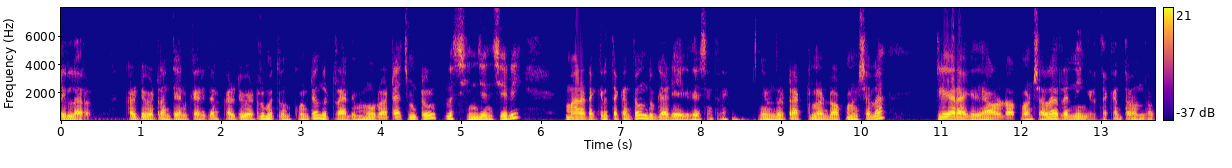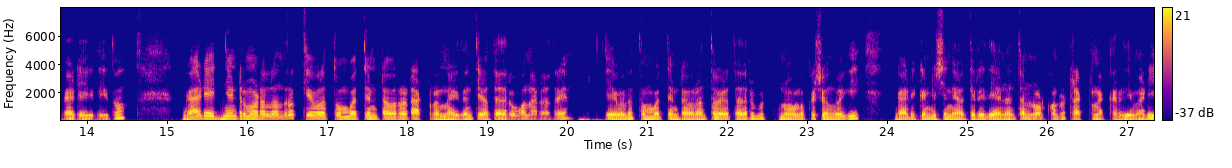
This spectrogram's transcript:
ಟಿಲ್ಲರ್ ಕಲ್ಟಿವೇಟರ್ ಅಂತ ಏನು ಕರೀತಾರೆ? ಕಲ್ಟಿವೇಟರ್ ಮತ್ತು ಒಂದು ಕುಂಟೆ, ಒಂದು ಟ್ರಾಲಿ ಮೂರು ಅಟ್ಯಾಚ್ಮೆಂಟ್ಗಳು ಪ್ಲಸ್ ಇಂಜಿನ್ ಸೇರಿ ಮಾರಾಟಕ್ಕೆ ಇರ್ತಕ್ಕಂಥ ಒಂದು ಗಾಡಿ ಆಗಿದೆ ಸ್ನೇಹಿತರೆ. ಈ ಒಂದು ಟ್ರ್ಯಾಕ್ಟರ್ನ ಡಾಕ್ಯುಮೆಂಟ್ಸ್ ಎಲ್ಲ ಕ್ಲಿಯರ್ ಆಗಿದೆ. ಆಲ್ ಡಾಕ್ಯುಮೆಂಟ್ಸ್ ಎಲ್ಲ ರನ್ನಿಂಗ್ ಇರ್ತಕ್ಕಂಥ ಒಂದು ಗಾಡಿ ಆಗಿದೆ ಇದು. ಗಾಡಿ ಹದಿನೆಂಟರ ಮಾಡಲ್ ಅಂದ್ರು ಕೇವಲ ತೊಂಬತ್ತೆಂಟು ಅವರ್ ಟ್ರ್ಯಾಕ್ಟರ್ ಆಗಿದೆ ಅಂತ ಹೇಳ್ತಾ ಇದ್ದಾರೆ ಓನರ್ ಆದರೆ. ಕೇವಲ ತೊಂಬತ್ತೆಂಟು ಅವರ್ ಅಂತ ಹೇಳ್ತಾ ಇದ್ದಾರೆ ಬಟ್ ನಾವು ಲೊಕೇಶನ್ ಹೋಗಿ ಗಾಡಿ ಕಂಡೀಷನ್ ಯಾವ ಥರ ಇದೆ ಏನಂತ ನೋಡಿಕೊಂಡು ಟ್ರ್ಯಾಕ್ಟರ್ನ ಖರೀದಿ ಮಾಡಿ.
